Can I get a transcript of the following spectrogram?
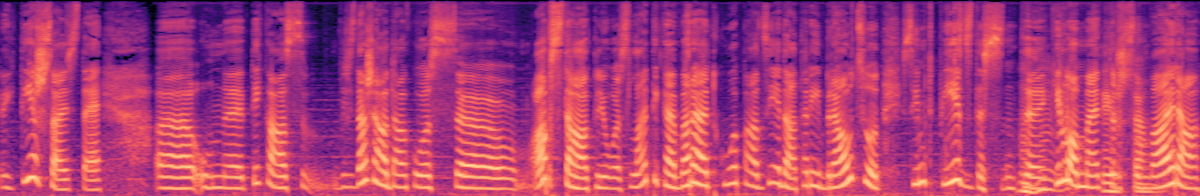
arī tiešsaistē uh, un uh, tikās visdažādākos uh, apstākļos, lai tikai varētu kopā dziedāt, arī braucot 150 mm -hmm, km un vairāk,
